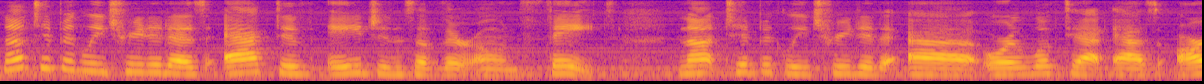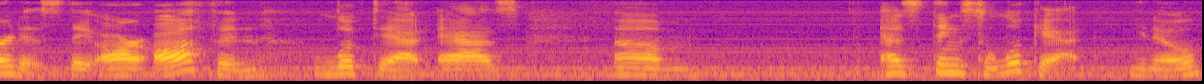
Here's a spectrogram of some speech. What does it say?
not typically treated as active agents of their own fate, not typically treated uh, or looked at as artists. They are often looked at as um, as things to look at, you know.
